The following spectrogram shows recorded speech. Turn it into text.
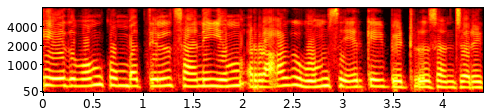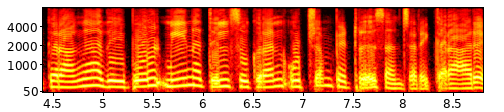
கேதுவும் கும்பத்தில் சனியும் ராகுவும் சேர்க்கை பெற்று சஞ்சரிக்கிறாங்க. அதே போல் மீனத்தில் சுக்கிரன் உச்சம் பெற்று சஞ்சரிக்கிறாரு.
